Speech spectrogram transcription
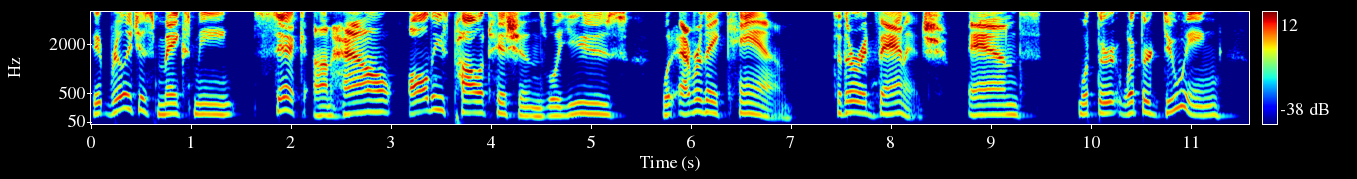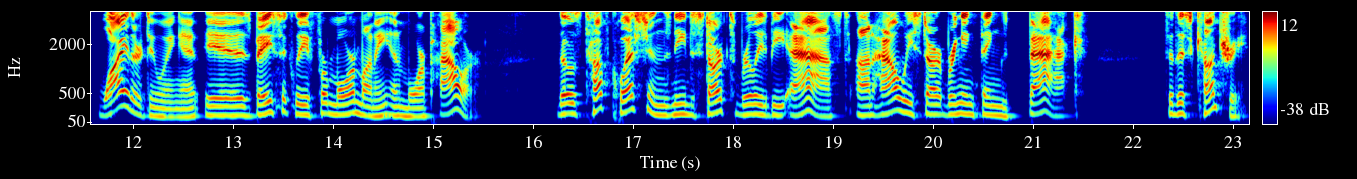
it really just makes me sick on how all these politicians will use whatever they can to their advantage. And what they're what they're doing why they're doing it is basically for more money and more power. Those tough questions need to start to really be asked on how we start bringing things back to this country.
